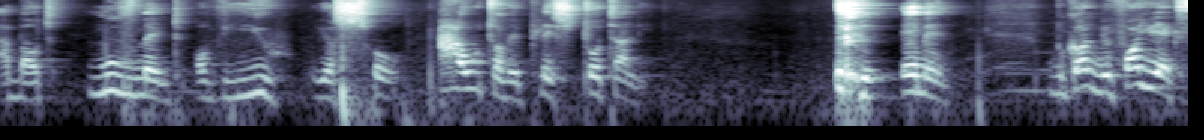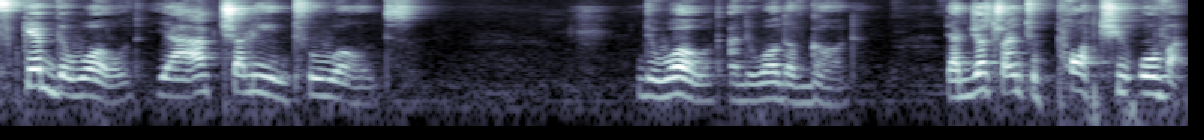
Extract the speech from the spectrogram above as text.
about movement of you, your soul, out of a place totally. Amen. Because before you escape the world, you are actually in two worlds the world and the world of God. They are just trying to port you over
